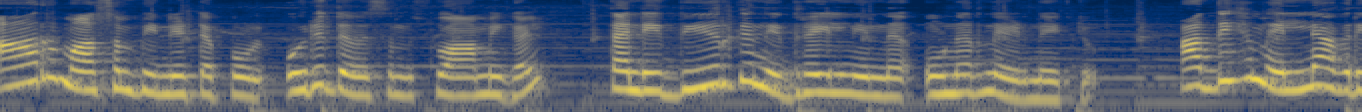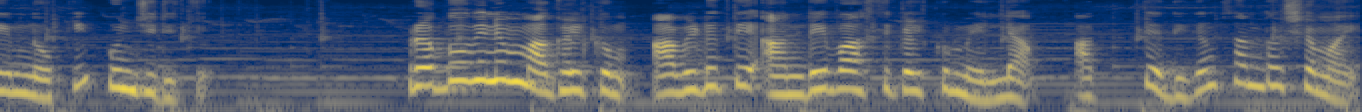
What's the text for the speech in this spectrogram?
ആറുമാസം പിന്നിട്ടപ്പോൾ ഒരു ദിവസം സ്വാമികൾ തന്റെ ദീർഘനിദ്രയിൽ നിന്ന് ഉണർന്നെഴുന്നേറ്റു. അദ്ദേഹം എല്ലാവരെയും നോക്കി പുഞ്ചിരിച്ചു. പ്രഭുവിനും മകൾക്കും അവിടുത്തെ അന്തേവാസികൾക്കുമെല്ലാം അത്യധികം സന്തോഷമായി.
